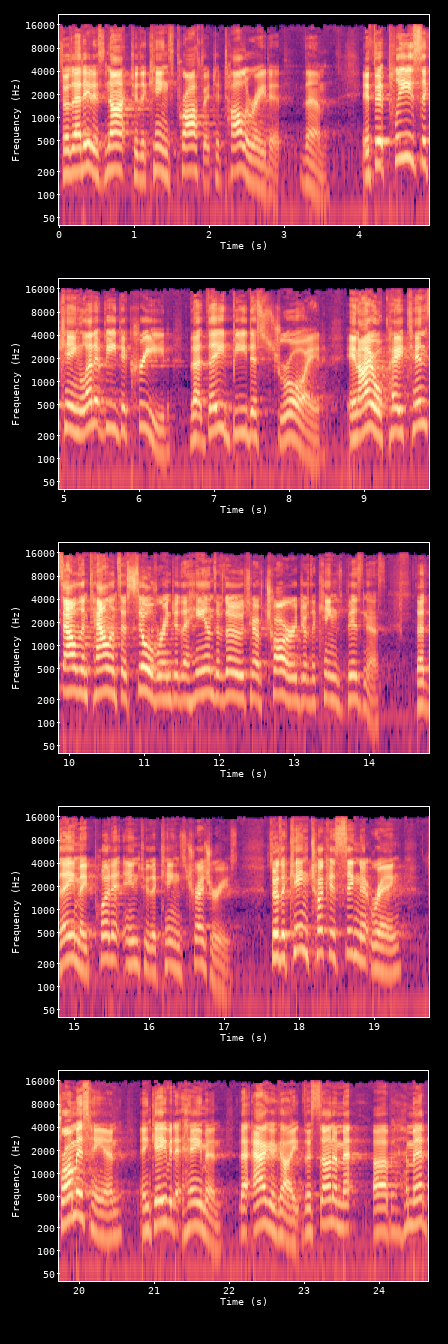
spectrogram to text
so that it is not to the king's profit to tolerate it, them. If it please the king, let it be decreed that they be destroyed. And I will pay 10,000 talents of silver into the hands of those who have charge of the king's business, that they may put it into the king's treasuries. So the king took his signet ring from his hand and gave it to Haman, the Agagite, the son of, of Hamed,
